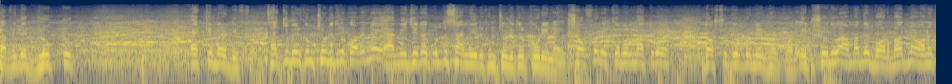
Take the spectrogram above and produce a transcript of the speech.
সাফিদের লুক টুক একেবারে ডিফারেন্ট সাকিব এরকম চরিত্র করে নাই, আমি যেটা করতেছি আমি এরকম চরিত্র করি নাই। সফরে কেবলমাত্র দর্শকের উপর নির্ভর করে। এটা শুধু আমাদের বরবাদ না, অনেক,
